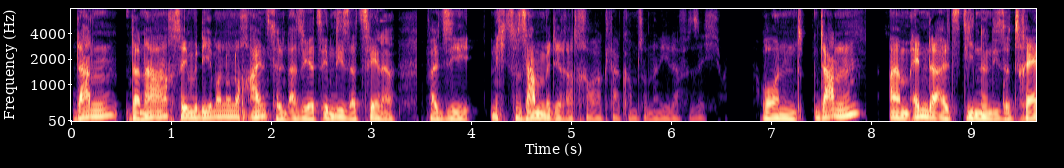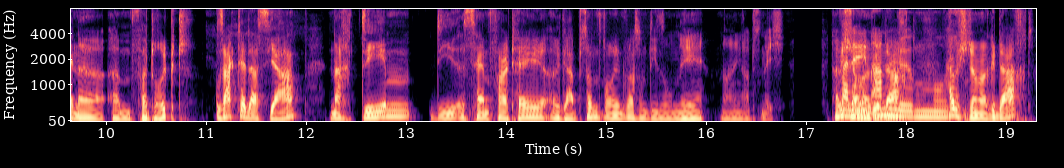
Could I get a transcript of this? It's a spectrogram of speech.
dann, danach sehen wir die immer nur noch einzeln, also jetzt in dieser Szene, weil sie nicht zusammen mit ihrer Trauer klarkommt, sondern jeder für sich. Und dann, am Ende, als Dean dann diese Träne ähm, verdrückt, sagt er das ja, nachdem die Sam fragt, hey, äh, gab es sonst noch irgendwas? Und die so, nee, nein, gab's nicht. Hab Weil er dann ihn gedacht, anlügen muss. habe ich dann mal gedacht,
